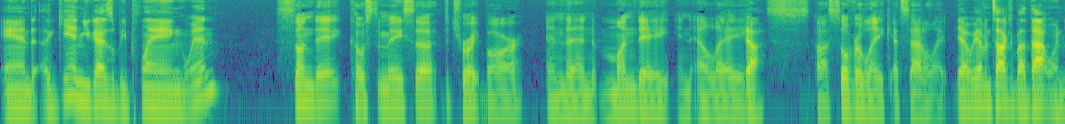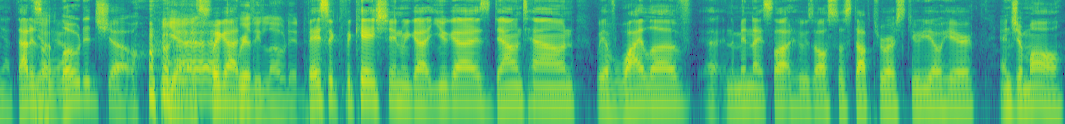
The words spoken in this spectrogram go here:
And again, you guys will be playing when? Sunday, Costa Mesa, Detroit Bar, and then Monday in LA, Yeah. Uh, Silver Lake at Satellite. Yeah, we haven't talked about that one yet. That is a loaded show. Yeah, We got- really loaded. Basic Vacation. We got you guys downtown. We have Y LUV uh, in the midnight slot, who's also stopped through our studio here, and Jamal.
